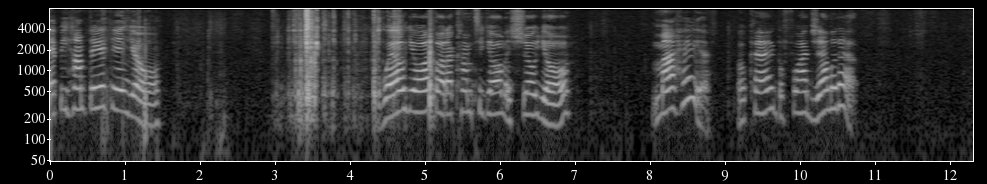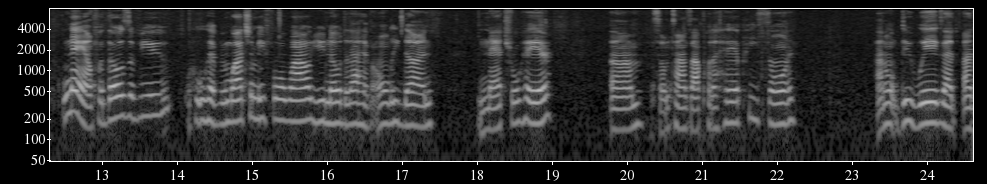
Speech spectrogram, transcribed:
Happy hump day again, y'all. Well, y'all, I thought I'd come to y'all and show y'all my hair, okay, before I gel it up. Now, for those of you who have been watching me for a while, you know that I have only done natural hair. Um, sometimes I put a hair piece on. I don't do wigs. I, I,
